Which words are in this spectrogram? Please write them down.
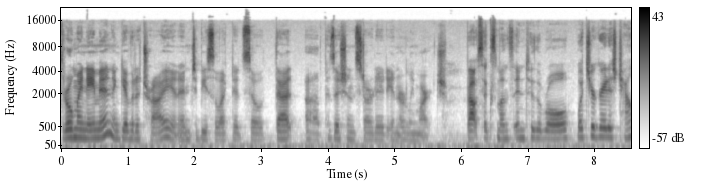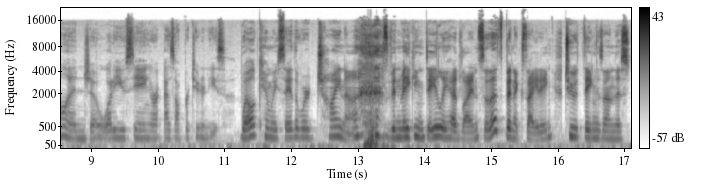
throw my name in and give it a try and, and to be selected. So that uh, position started in early March. About six months into the role, what's your greatest challenge? Uh, what are you seeing as opportunities? Well, can we say the word China has been making daily headlines, so that's been exciting. Two things on this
